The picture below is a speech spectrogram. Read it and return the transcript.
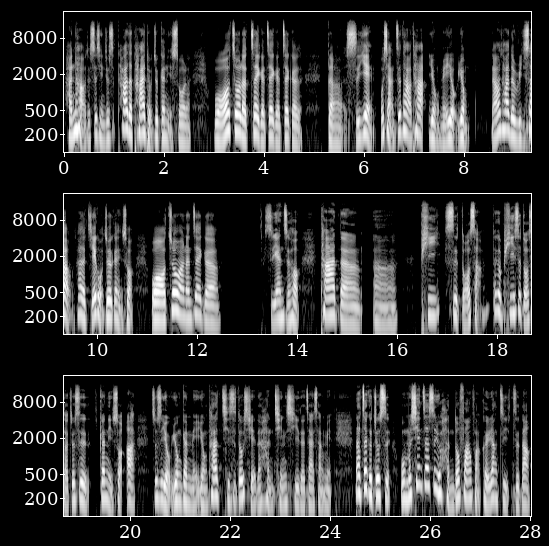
很好的事情就是他的 title 就跟你说了，我做了这个这个这个的实验，我想知道它有没有用。然后它的 result，它的结果就会跟你说，我做完了这个实验之后，它的呃 P 是多少？这个 P 是多少？就是跟你说啊，就是有用跟没用，它其实都写得很清晰的在上面。那这个就是我们现在是有很多方法可以让自己知道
